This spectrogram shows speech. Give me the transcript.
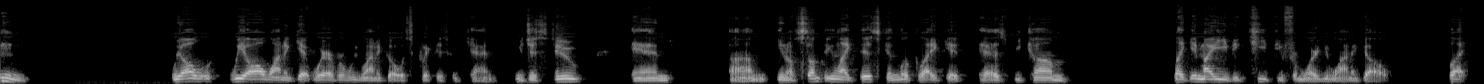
we all we all want to get wherever we want to go as quick as we can. We just do, and um, you know, something like this can look like it has become like it might even keep you from where you want to go. But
